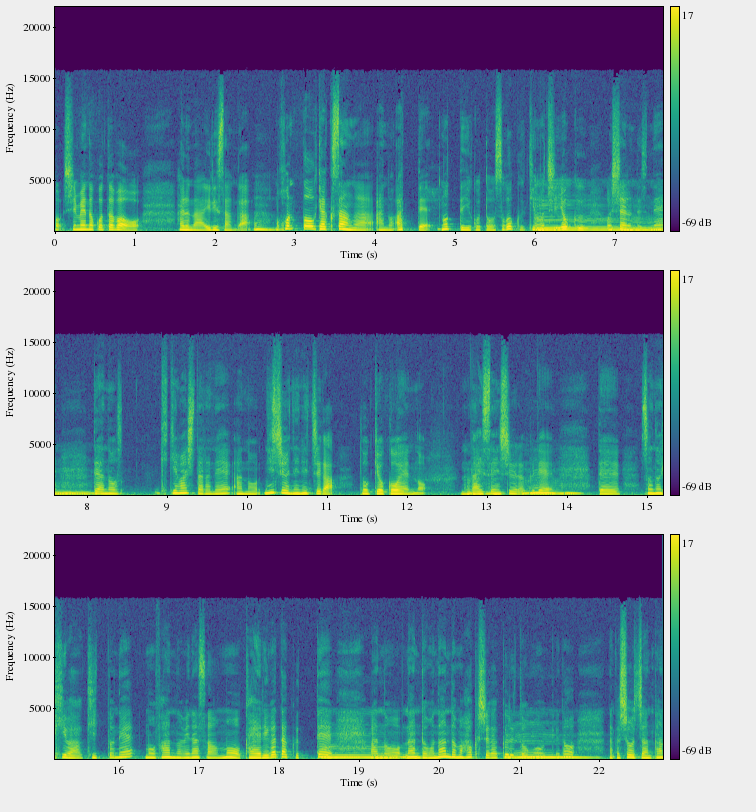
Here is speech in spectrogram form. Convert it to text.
締めの言葉を春名ゆりさんが、うん、もう本当お客さんがあの会ってのっていうことをすごく気持ちよくおっしゃるんですね。であの聞きましたらねあの22日が東京公演の大千秋楽で、うん、でその日はきっとねもうファンの皆さんも帰りがたくって、うん、あの何度も何度も拍手が来ると思うけど、うん、なんか翔ちゃん頼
